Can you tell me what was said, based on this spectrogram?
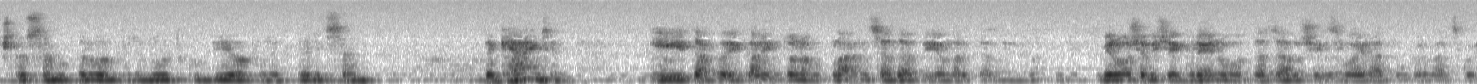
što sam u prvom trenutku bio karakterisan. I tako je Carringtonov plan sada bio mrtav. Milošević je krenuo da završi svoj rat u Hrvatskoj.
